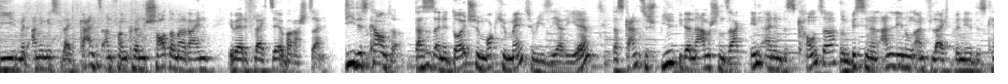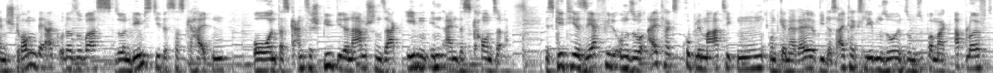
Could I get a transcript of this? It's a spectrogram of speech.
die mit Animes vielleicht gar nichts anfangen können, schaut da mal rein. Ihr werdet vielleicht sehr überrascht sein. Die Discounter. Das ist eine deutsche Mockumentary-Serie. Das Ganze spielt, wie der Name schon sagt, in einem Discounter. So ein bisschen in Anlehnung an vielleicht, wenn ihr das kennt, Stromberg oder sowas. So in dem Stil ist das gehalten. Und das Ganze spielt, wie der Name schon sagt, eben in einem Discounter. Es geht hier sehr viel um so Alltagsproblematiken und generell, wie das Alltagsleben so in so einem Supermarkt abläuft.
